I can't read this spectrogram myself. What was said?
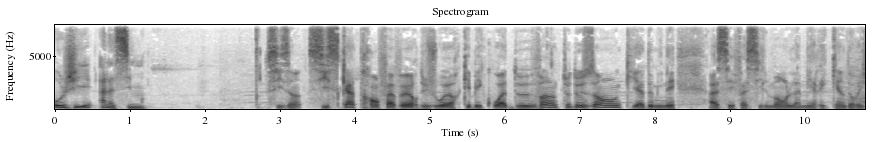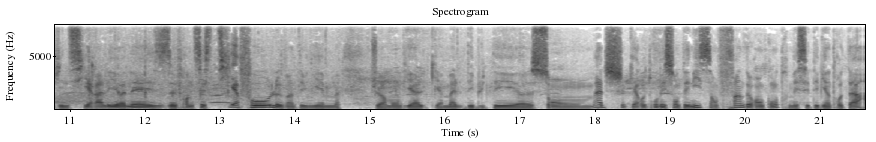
Augier à la cime. 6-1, 6-4 en faveur du joueur québécois de 22 ans qui a dominé assez facilement l'américain d'origine sierra-léonaise Frances Tiafo, le 21e joueur mondial qui a mal débuté euh, son match, qui a retrouvé son tennis en fin de rencontre, mais c'était bien trop tard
